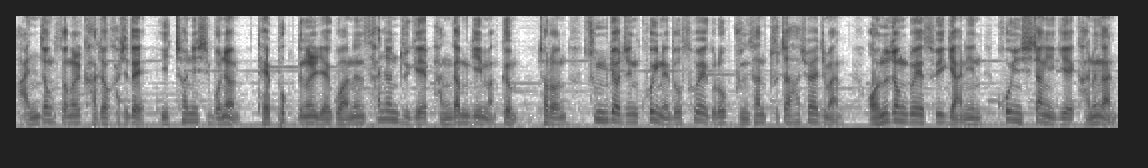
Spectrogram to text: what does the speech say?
안정성을 가져가시되 2025년 대폭 등을 예고하는 4년 주기의 반감기인 만큼 저런 숨겨진 코인에도 소액으로 분산 투자하셔야지만 어느 정도의 수익이 아닌 코인 시장이기에 가능한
